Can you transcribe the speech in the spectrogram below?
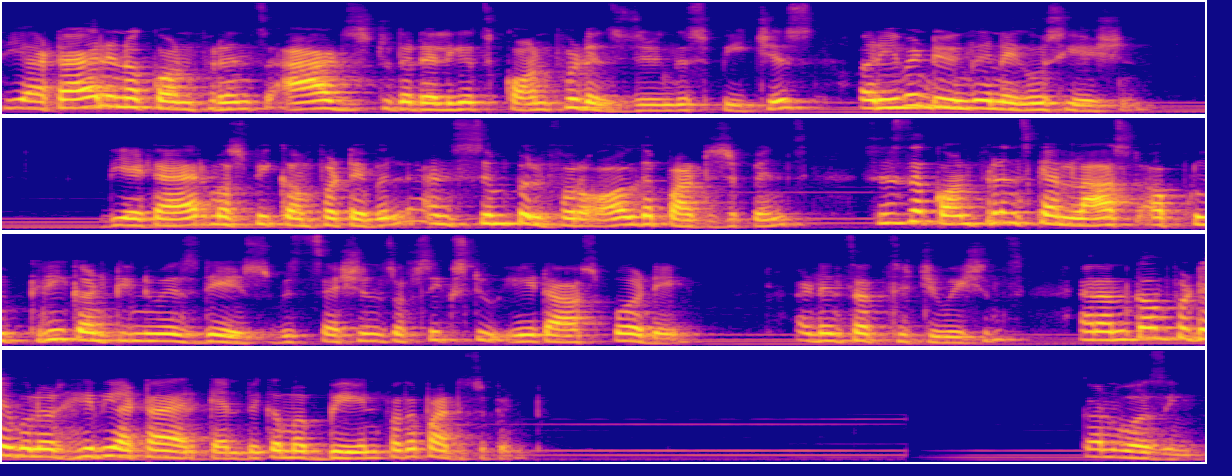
The attire in a conference adds to the delegates' confidence during the speeches or even during the negotiation. The attire must be comfortable and simple for all the participants since the conference can last up to 3 continuous days with sessions of 6 to 8 hours per day. And in such situations, an uncomfortable or heavy attire can become a bane for the participant. Conversing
